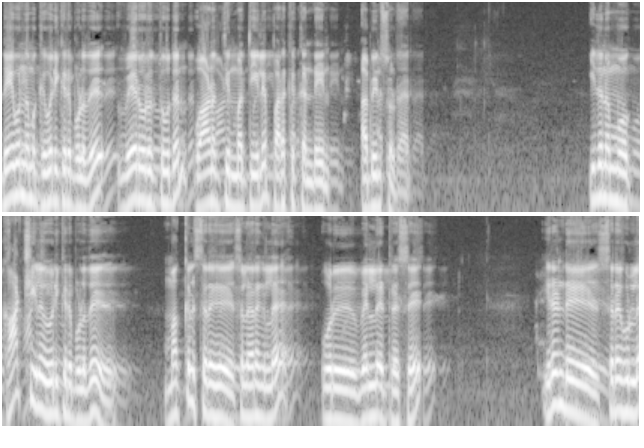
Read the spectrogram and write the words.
தேவன் நமக்கு விவரிக்கிற பொழுது வேறொரு தூதன் வானத்தின் மத்தியிலே பறக்க கண்டேன் அப்படின்னு சொல்றார். இது நம்ம காட்சியில விவரிக்கிற பொழுது மக்கள் சில சில நேரங்களில் ஒரு வெள்ளை ட்ரெஸ் இரண்டு சிறகுள்ள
